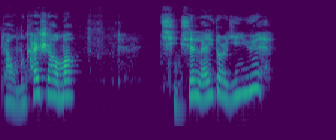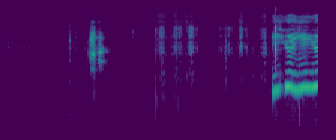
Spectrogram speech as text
让我们开始好吗？请先来一段音乐，音乐，音乐，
